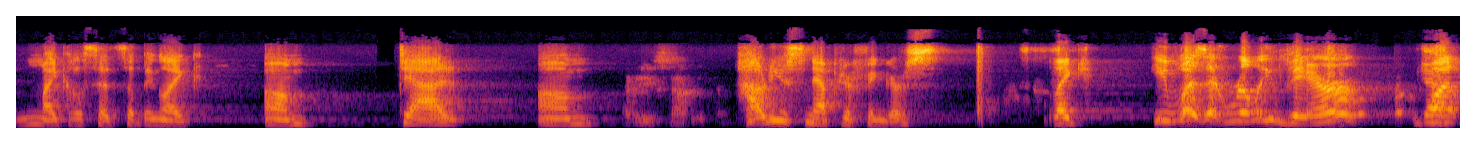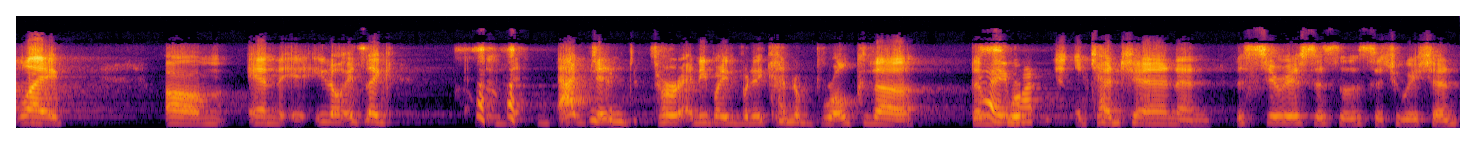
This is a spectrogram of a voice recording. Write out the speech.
Michael said something like, um, "Dad, um, how do you snap your fingers?" Like he wasn't really there, Yeah. but like, um, and you know, it's like th- that didn't deter anybody, but it kind of broke the the Yeah, work want- the tension and the seriousness of the situation.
